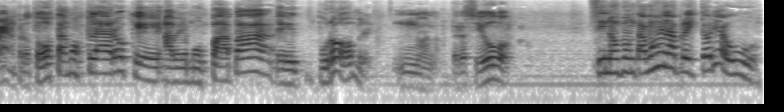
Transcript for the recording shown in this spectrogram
Bueno, pero todos estamos claros que habemos papa eh, puro hombre. No, no, pero sí hubo. si nos montamos en la prehistoria, hubo.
